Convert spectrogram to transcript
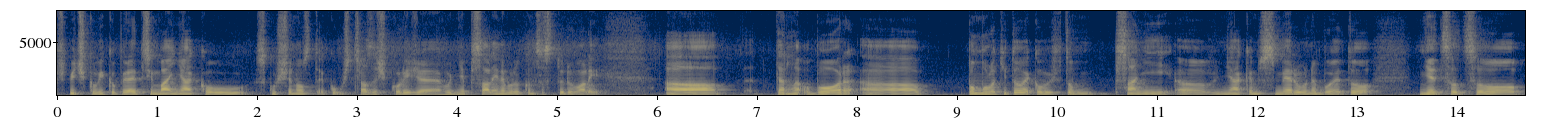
špičkoví copywriteri mají nějakou zkušenost jako už třeba ze školy, že hodně psali nebo dokonce studovali uh, tenhle obor. Pomohlo ti to jako v tom psaní uh, v nějakém směru, nebo je to něco, co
